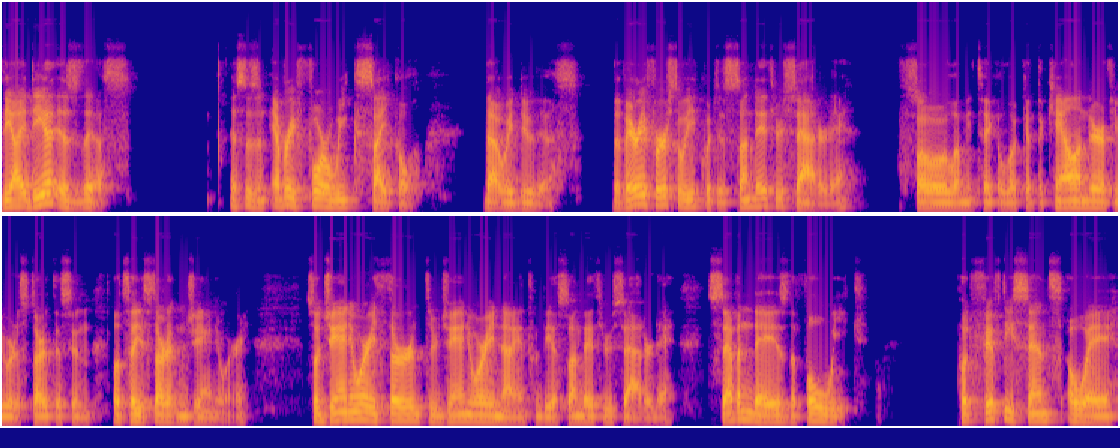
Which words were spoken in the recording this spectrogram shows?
The idea is this this is an every four week cycle that we do this. The very first week, which is Sunday through Saturday. So let me take a look at the calendar. If you were to start this in, let's say you start it in January. So January 3rd through January 9th would be a Sunday through Saturday. Seven days, the full week. Put 50 cents away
